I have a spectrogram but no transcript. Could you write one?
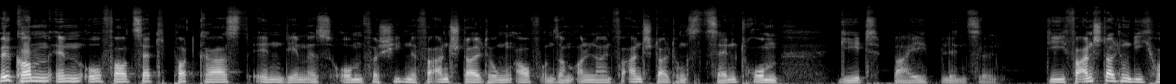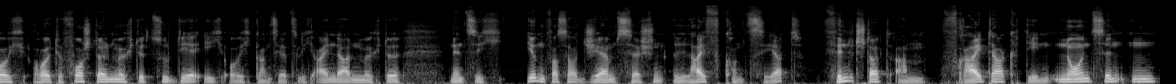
Willkommen im OVZ Podcast, in dem es um verschiedene Veranstaltungen auf unserem Online-Veranstaltungszentrum geht bei Blinzeln. Die Veranstaltung, die ich euch heute vorstellen möchte, zu der ich euch ganz herzlich einladen möchte, nennt sich Irgendwasser Jam Session Live Konzert. Findet statt am Freitag, den 19.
